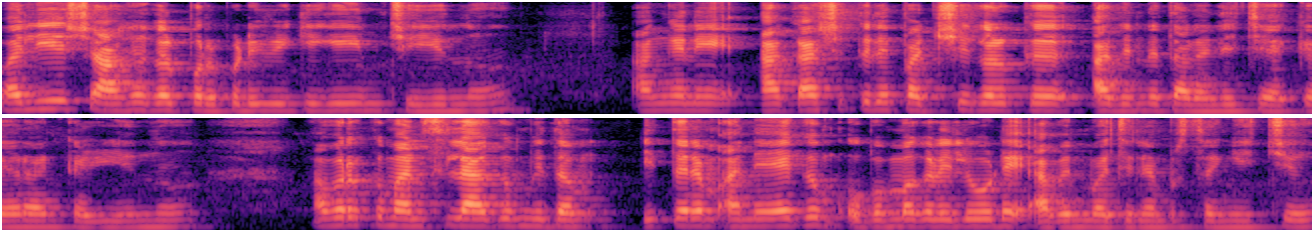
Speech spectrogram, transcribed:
വലിയ ശാഖകൾ പുറപ്പെടുവിക്കുകയും ചെയ്യുന്നു. അങ്ങനെ ആകാശത്തിലെ പക്ഷികൾക്ക് അതിന്റെ തണലിൽ ചേക്കേറാൻ കഴിയുന്നു. അവർക്ക് മനസ്സിലാകും വിധം ഇത്തരം അനേകം ഉപമകളിലൂടെ അവൻ വചനം പ്രസംഗിച്ചു.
